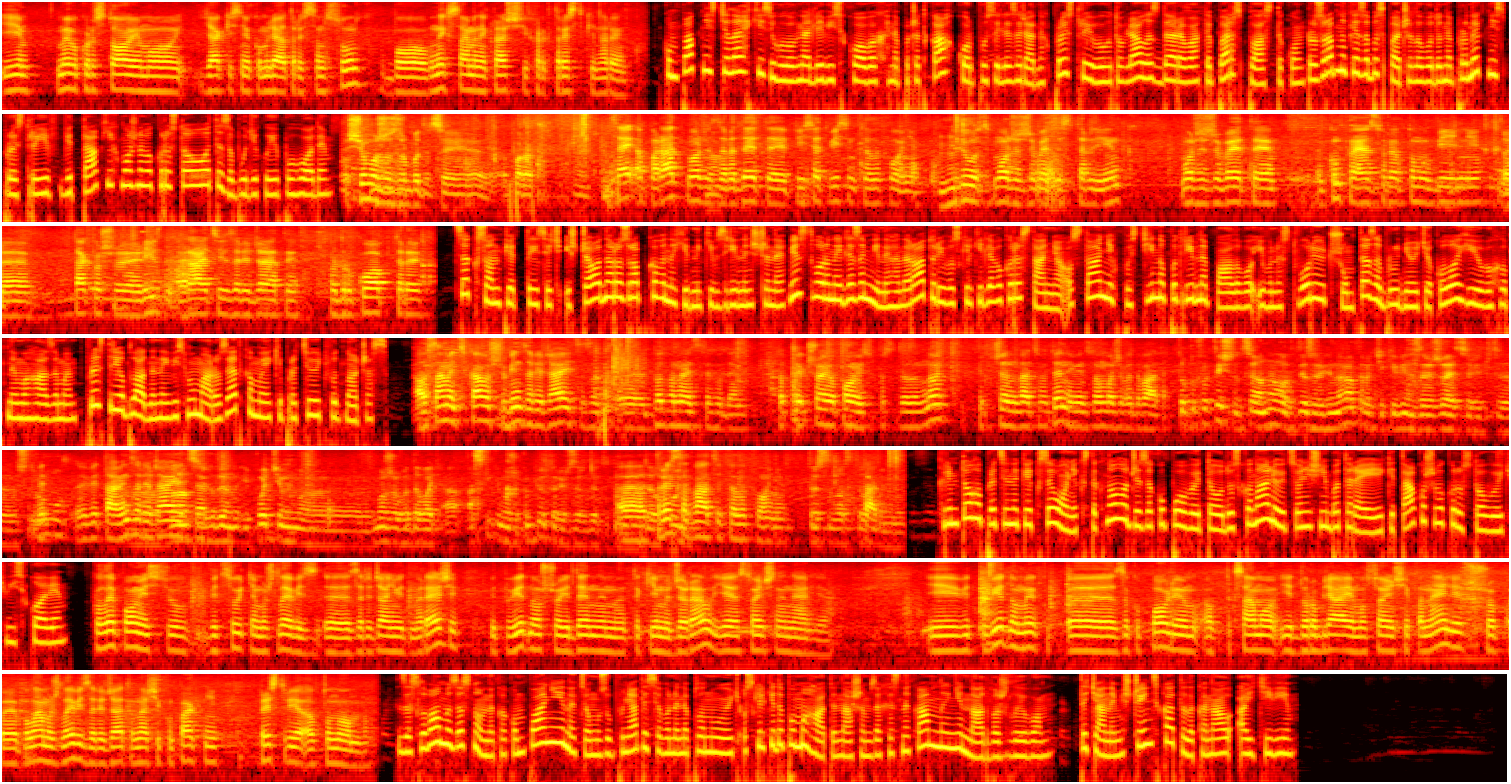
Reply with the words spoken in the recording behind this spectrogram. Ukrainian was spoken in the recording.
І ми використовуємо якісні акумулятори Samsung, бо в них саме найкращі характеристики на ринку. Компактність і легкість головне для військових. На початках корпуси для зарядних пристроїв виготовляли з дерева, тепер з пластику. Розробники забезпечили водонепроникність пристроїв. Відтак їх можна використовувати за будь-якої погоди. Що може зробити цей апарат? Цей апарат може зарядити 58 телефонів. Плюс може живити Starlink, може живити компресори автомобільні, е, також різні рації заряджати, квадрокоптери. Це Ксон 5000 і ще одна розробка винахідників з Рівненщини. Він створений для заміни генераторів, оскільки для використання останніх постійно потрібне паливо, і вони створюють шум та забруднюють екологію вихлопними газами. Пристрій обладнаний вісьмома розетками, які працюють водночас. Але саме цікаве, що він заряджається за, е, до 12 годин. Тобто, якщо його повністю посадили в ноль, підключили на 20 годин, і він знову може видавати. Тобто, фактично, це аналог дизель-генератора, тільки він заряджається від е, Від, струму. від, та, він заряджається 12 годин і потім е, може видавати. А, а скільки може комп'ютерів зарядити? е, Телефонів? 320 телефонів. 320 Так. телефонів. Крім того, працівники Xeonix Technology закуповують та удосконалюють сонячні батареї, які також використовують військові. Коли повністю відсутня можливість е, заряджання від мережі, відповідно, що єдиним таким джерел є сонячна енергія. І відповідно ми е, закуповуємо так само і доробляємо сонячні панелі, щоб е, була можливість заряджати наші компактні пристрої автономно. За словами засновника компанії, на цьому зупинятися вони не планують, оскільки допомагати нашим захисникам нині надважливо. Тетяна Міщинська, телеканал ITV.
